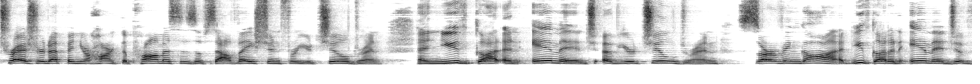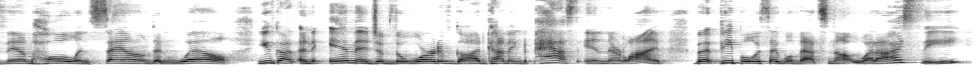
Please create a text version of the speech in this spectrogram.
treasured up in your heart the promises of salvation for your children. And you've got an image of your children serving God. You've got an image of them whole and sound and well. You've got an image of the word of God coming to pass in their life. But people would say, well, that's not what I see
